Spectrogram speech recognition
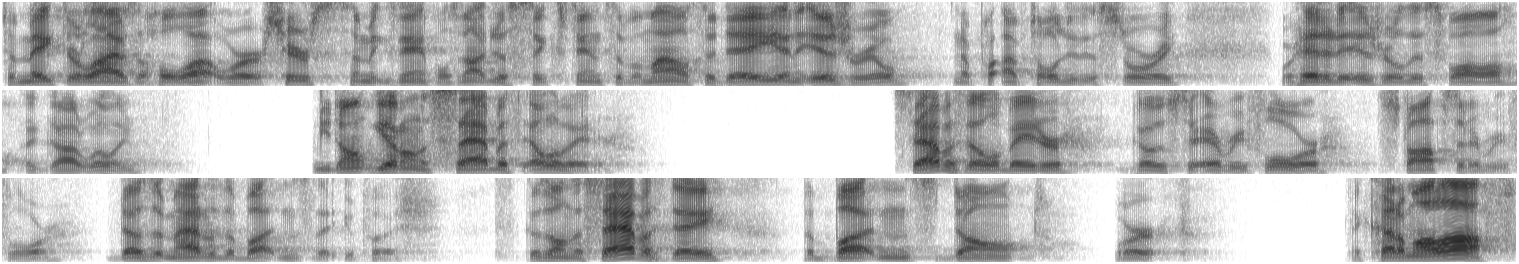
to make their lives a whole lot worse. Here's some examples, not just six tenths of a mile. Today in Israel, I've told you this story. We're headed to Israel this fall, uh, God willing. You don't get on a Sabbath elevator. Sabbath elevator goes to every floor, stops at every floor. Doesn't matter the buttons that you push. Because on the Sabbath day, the buttons don't work. They cut them all off.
